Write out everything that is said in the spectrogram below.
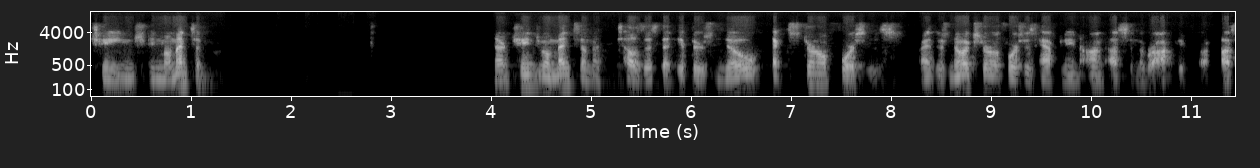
change in momentum. Now, change momentum tells us that if there's no external forces, right, there's no external forces happening on us in the rock, us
